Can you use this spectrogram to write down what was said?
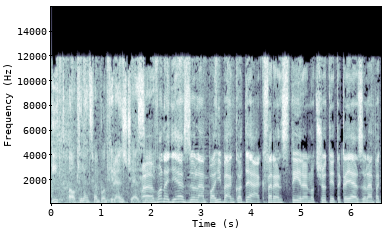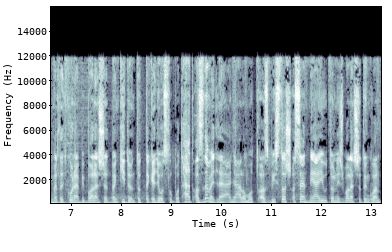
itt a 90.9 Jazz. Van egy jelzőlámpa hibánk a Deák Ferenc téren, ott sötétek a jelzőlámpák, mert egy korábbi balesetben kidöntöttek egy oszlopot. Hát az nem egy leányálom ott, az biztos. A Szent Mihály úton is balesetünk van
